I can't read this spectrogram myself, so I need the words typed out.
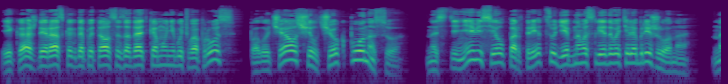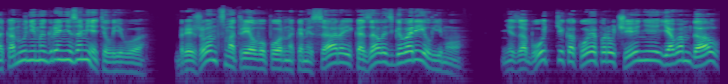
и каждый раз, когда пытался задать кому-нибудь вопрос, получал щелчок по носу. На стене висел портрет судебного следователя Брижона. Накануне Мегре не заметил его. Брежон смотрел в упор на комиссара и, казалось, говорил ему, «Не забудьте, какое поручение я вам дал».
